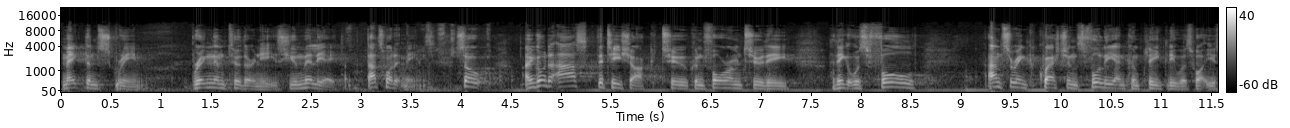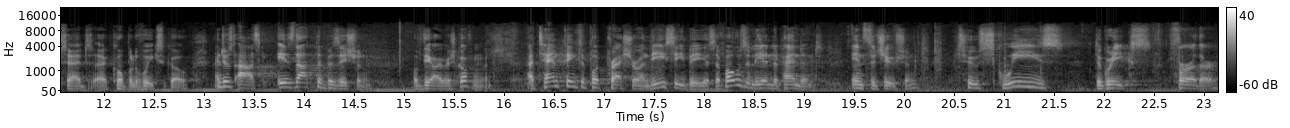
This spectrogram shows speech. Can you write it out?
make them scream, bring them to their knees, humiliate them. That's what it means. So I'm going to ask the Taoiseach to conform to the, I think it was full answering questions fully and completely was what you said a couple of weeks ago, and just ask, is that the position of the Irish government, attempting to put pressure on the ECB, a supposedly independent institution, to squeeze the Greeks further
